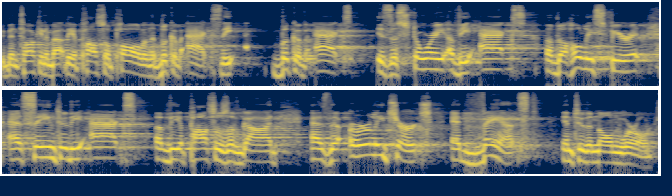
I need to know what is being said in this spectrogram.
We've been talking about the Apostle Paul in the book of Acts. The book of Acts is the story of the acts of the Holy Spirit as seen through the acts of the apostles of God as the early church advanced into the known world.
